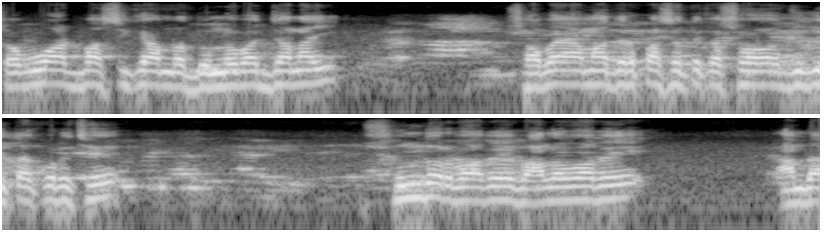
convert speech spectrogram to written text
সব ওয়ার্ডবাসীকে আমরা ধন্যবাদ জানাই। সবাই আমাদের পাশে থেকে সহযোগিতা করেছে। সুন্দরভাবে, ভালোভাবে আমরা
